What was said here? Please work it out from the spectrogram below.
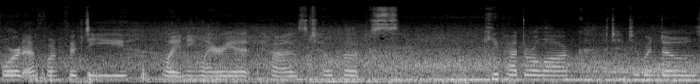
Ford F-150 Lightning Lariat. Has tow hooks, keypad door lock, tinted windows,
